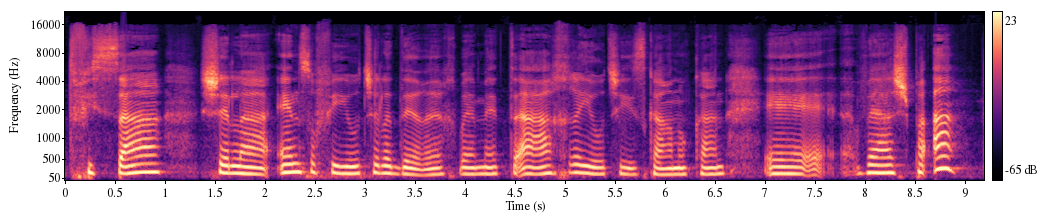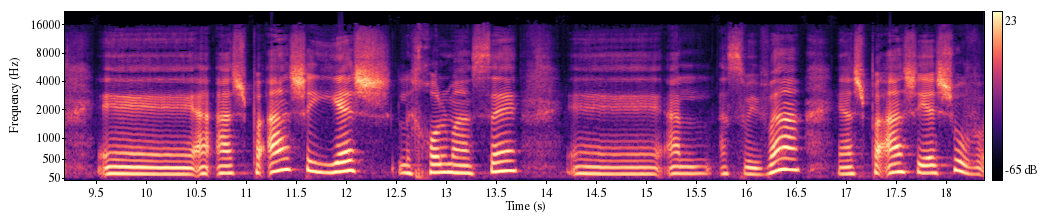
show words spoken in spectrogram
בתפיסה של האינסופיות של הדרך, באמת האחריות שהזכרנו כאן, אה, וההשפעה. אה, ההשפעה שיש לכל מעשה אה, על הסביבה, ההשפעה שיש, שוב,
